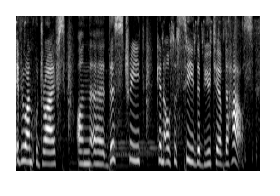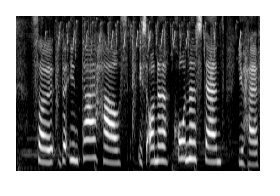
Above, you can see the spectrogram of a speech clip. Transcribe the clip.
everyone who drives on uh, this street can also see the beauty of the house. So the entire house is on a corner stand. You have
